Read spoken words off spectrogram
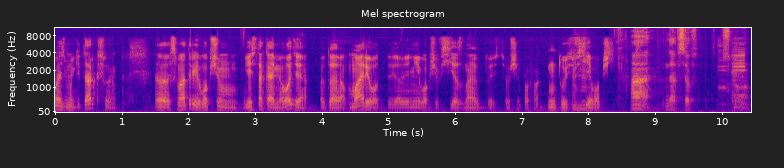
возьму гитарку свою. Э, смотри, в общем, есть такая мелодия. Это Марио, э, они вообще все знают, то есть вообще по факту, ну то есть Мгм. все вообще. А, да, все, вспомнил.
